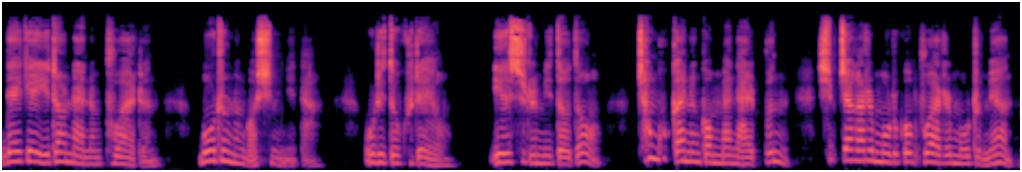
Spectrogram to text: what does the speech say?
내게 일어나는 부활은 모르는 것입니다. 우리도 그래요. 예수를 믿어도 천국 가는 것만 알 뿐 십자가를 모르고 부활을 모르면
